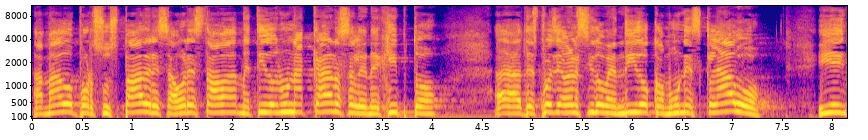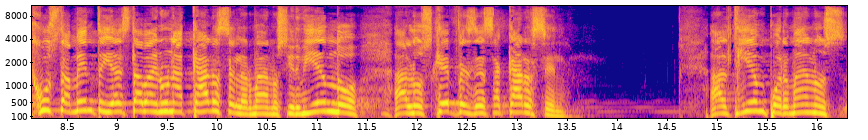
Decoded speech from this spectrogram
amado por sus padres, ahora estaba metido en una cárcel en Egipto, ah, después de haber sido vendido como un esclavo. Y injustamente ya estaba en una cárcel, hermano, sirviendo a los jefes de esa cárcel. Al tiempo, hermanos,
